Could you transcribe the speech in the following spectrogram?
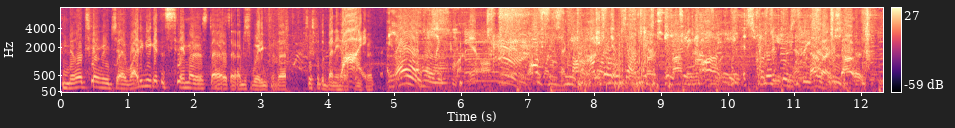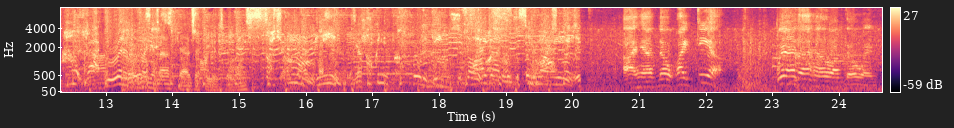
military jet, why didn't you get the same amount of stars?" I'm just waiting for the. Please put the Benny Hill Why? it. Oh, holy fuck, yeah, off. One second. How do you get stars dropping on? It's supposed to be three stars. You. Such a game. How can you code a game I same? I have no idea where the hell I'm going.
